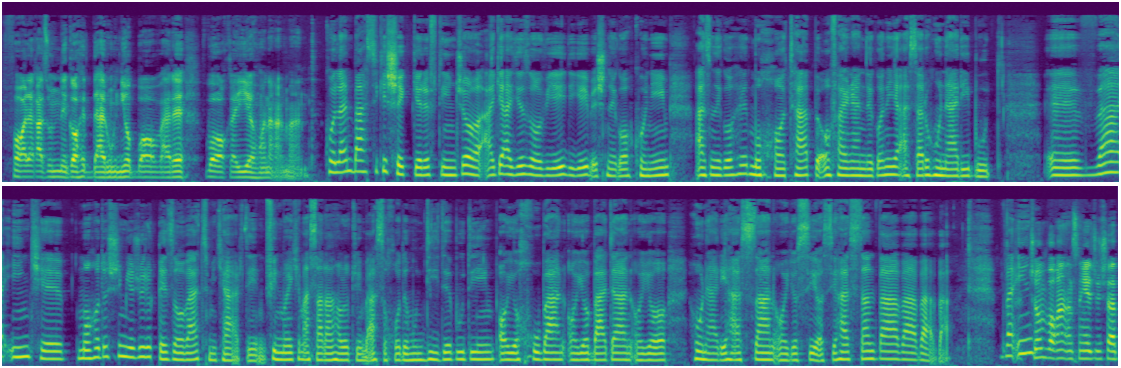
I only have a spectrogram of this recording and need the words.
فارغ از اون نگاه درونی و باور واقعی هنرمند. کلا این بحثی که شکل گرفت اینجا اگه از یه زاویه دیگه بهش نگاه کنیم از نگاه مخاطب به آفرینندگان یه اثر هنری بود. و اینکه ماها داشتیم یه جوری قضاوت می‌کردیم. فیلمایی که مثلا حالا تو این بحث خودمون دیده بودیم آیا خوبن آیا بدن آیا هنری هستن آیا سیاسی هستن و و و و. و این چون واقعا اصلا یه جور شاید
